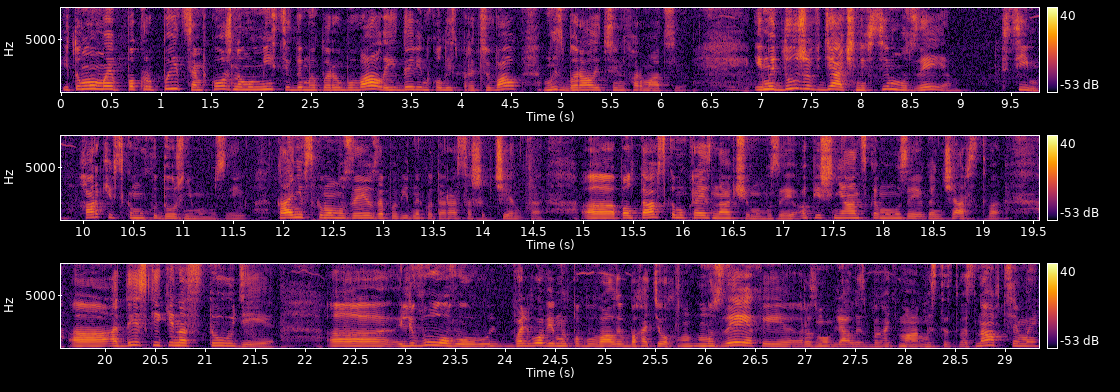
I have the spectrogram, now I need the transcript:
І тому ми по крупицям в кожному місці, де ми перебували і де він колись працював, ми збирали цю інформацію. І ми дуже вдячні всім музеям, всім Харківському художньому музею, Канівському музею заповіднику Тараса Шевченка, е, Полтавському краєзнавчому музею, Опішнянському музею гончарства, е, Одеській кіностудії. е, Львову во Львові ми побували в багатьох музеях і розмовляли з багатьма мистецтвознавцями.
